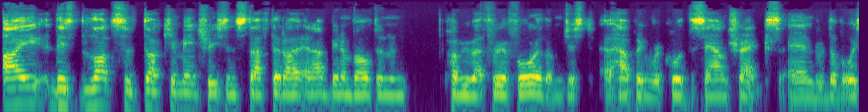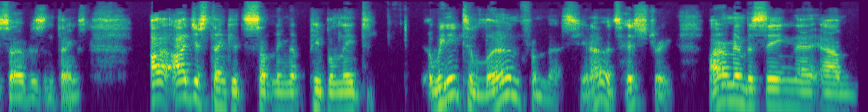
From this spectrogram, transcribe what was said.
I there's lots of documentaries and stuff that I and I've been involved in probably about three or four of them, just helping record the soundtracks and the voiceovers and things. I, I just think it's something that people need to. We need to learn from this. You know, it's history. I remember seeing that um,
